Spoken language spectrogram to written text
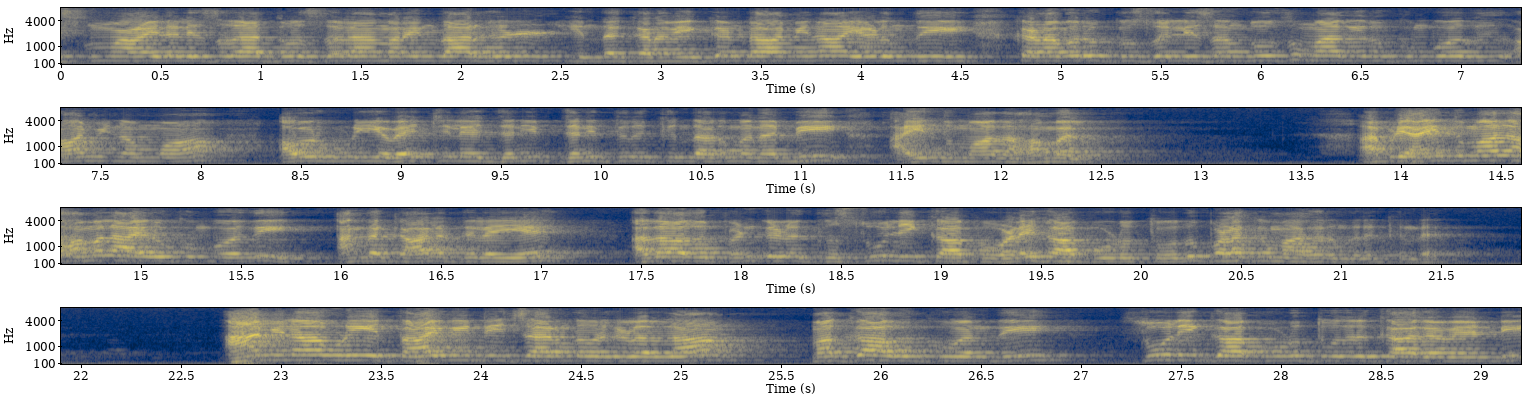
இஸ்மாயில் அலி சலாத்து வசலாம் மறைந்தார்கள். இந்த கனவை கண்டு ஆமினா எழுந்து கணவருக்கு சொல்லி சந்தோஷமாக இருக்கும் போது ஆமினம்மா அவர்களுடைய வயிற்றிலே ஜனி ஜனித்திருக்கின்ற அரும நபி ஐந்து மாத ஹமல். அப்படி ஐந்து மாத ஹமலா இருக்கும் போது அந்த காலத்திலேயே அதாவது பெண்களுக்கு சூலி காப்பு வளைகாப்பு உடுத்துவது பழக்கமாக இருந்திருக்கின்ற. ஆமினாவுடைய தாய் வீட்டை சார்ந்தவர்கள் எல்லாம் மக்காவுக்கு வந்து சூலி காப்பு உடுத்துவதற்காக வேண்டி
